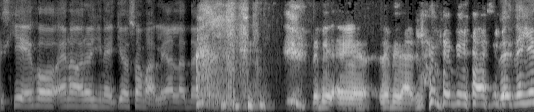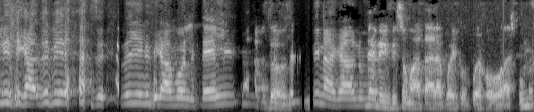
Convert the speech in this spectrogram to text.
Ισχύει, έχω ένα ωραίο γυναικείο σώμα, λέει, αλλά εντάξει. δεν, πει- ε, δεν πειράζει. δεν πειράζει. δεν, δεν γεννήθηκα, δεν πειράζει. δεν γεννήθηκαμε όλοι τέλειοι. Αυτό. Δεν, Τι να κάνουμε; δεν έχει τη σωματάρα που έχω, που έχω εγώ, ας πούμε.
